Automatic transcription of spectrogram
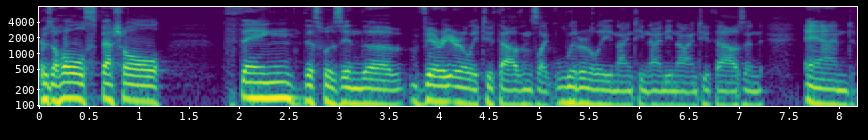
There's a whole special thing. This was in the very early 2000s, like literally 1999, 2000. And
